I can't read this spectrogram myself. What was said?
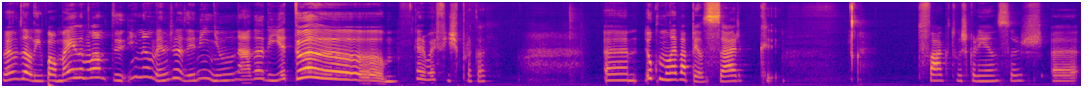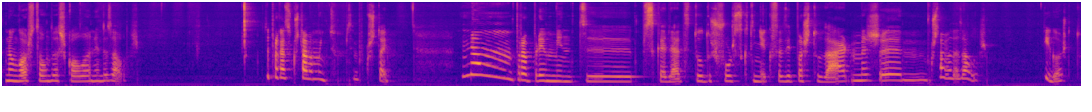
vamos ali para o meio do monte e não vamos fazer nenhum, nada o dia todo. Era bem fixe, por acaso. Um, o que me leva a pensar que, de facto, as crianças uh, não gostam da escola nem das aulas. Eu, por acaso, gostava muito, sempre gostei não propriamente, se calhar, de todo o esforço que tinha que fazer para estudar, mas hum, gostava das aulas. E gosto.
